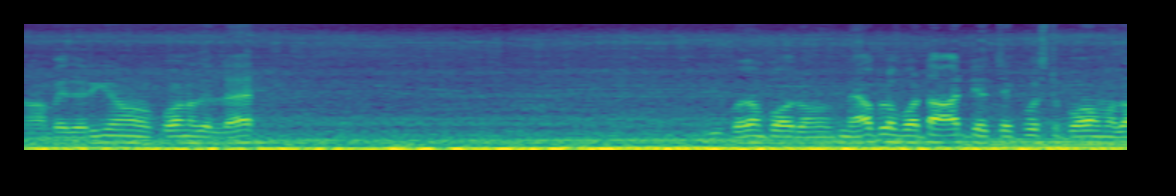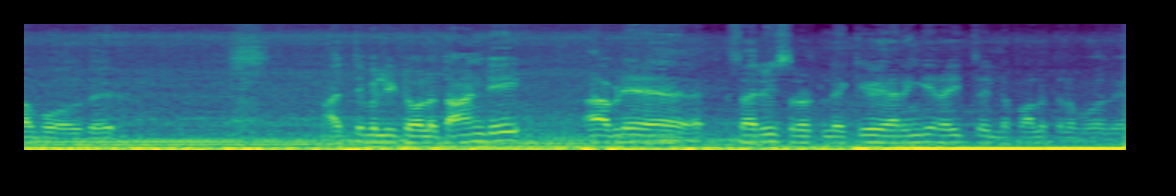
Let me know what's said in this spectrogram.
நாம் இது வரைக்கும் போனதில்லை. இப்போ தான் போகிறோம் மேப்பில் போட்டால் ஆர்டிஓ செக் போஸ்ட்டு போகாம தான் போகுது. அத்திப்பள்ளி டோலை தாண்டி அப்படியே சர்வீஸ் ரோட்டில் கீழே இறங்கி ரைட் சைடில் பாலத்தில் போகுது.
